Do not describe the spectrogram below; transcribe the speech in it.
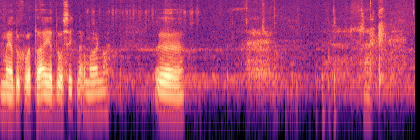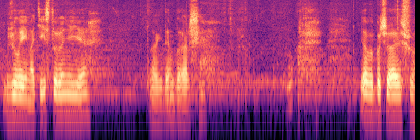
меду хватає досить нормально. Е, так, бджоли і на тій стороні є. Так, йдемо далі. Я вибачаю, що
